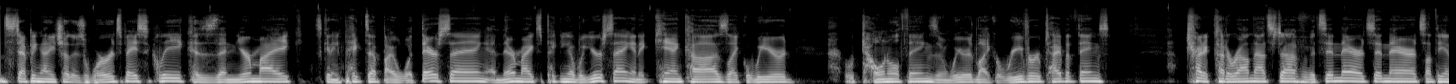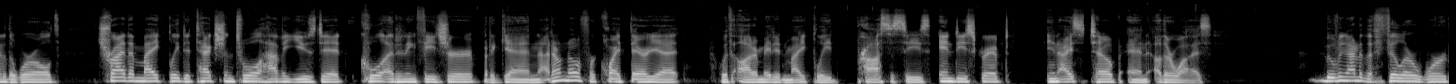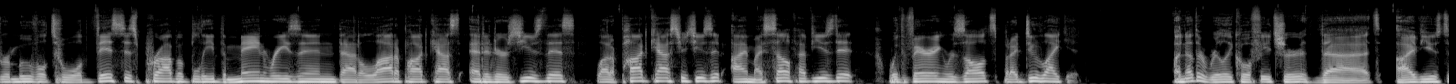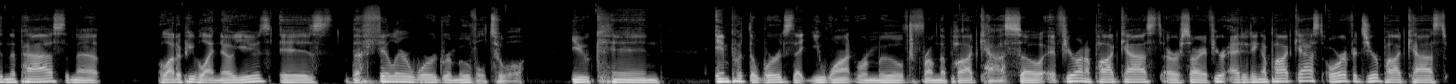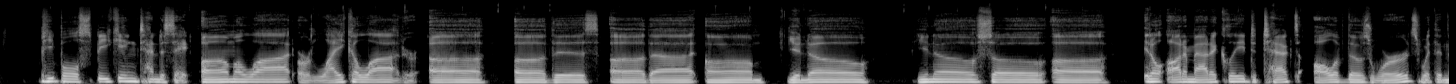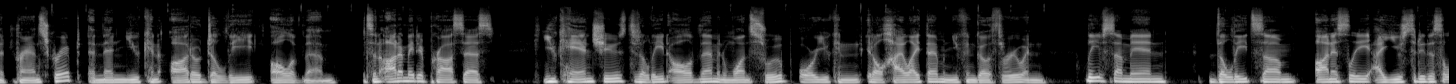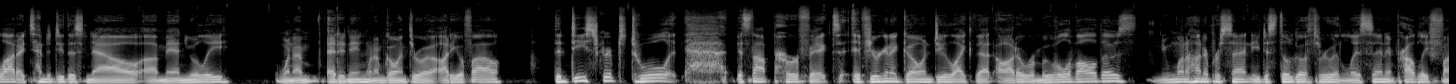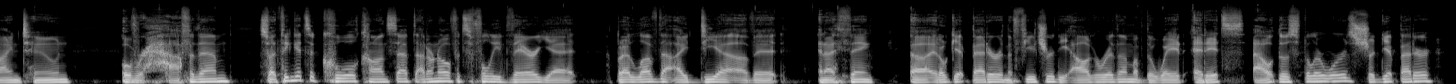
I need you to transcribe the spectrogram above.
stepping on each other's words basically because then your mic is getting picked up by what they're saying and their mic's picking up what you're saying and it can cause like weird tonal things and weird like reverb type of things try to cut around that stuff if it's in there it's in there it's not the end of the world Try the mic bleed detection tool. Haven't used it. Cool editing feature. But again, I don't know if we're quite there yet with automated mic bleed processes in Descript, in iZotope and otherwise. Moving on to the filler word removal tool. This is probably the main reason that a lot of podcast editors use this. A lot of podcasters use it. I myself have used it with varying results, but I do like it. Another really cool feature that I've used in the past and that a lot of people I know use is the filler word removal tool. You can input the words that you want removed from the podcast. So if you're on a podcast, or sorry, if you're editing a podcast, or if it's your podcast, people speaking tend to say um a lot or like a lot or uh, uh, this, uh, that, um, you know, you know, so, uh, it'll automatically detect all of those words within the transcript and then you can auto delete all of them. It's an automated process. You can choose to delete all of them in one swoop or you can it'll highlight them and you can go through and leave some in, delete some. Honestly, I used to do this a lot. I tend to do this now uh, manually when I'm editing, when I'm going through an audio file. The Descript tool, it's not perfect. If you're going to go and do like that auto removal of all of those, you 100% need to still go through and listen and probably fine tune over half of them. So I think it's a cool concept. I don't know if it's fully there yet, but I love the idea of it. And I think uh, it'll get better in the future. The algorithm of the way it edits out those filler words should get better.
